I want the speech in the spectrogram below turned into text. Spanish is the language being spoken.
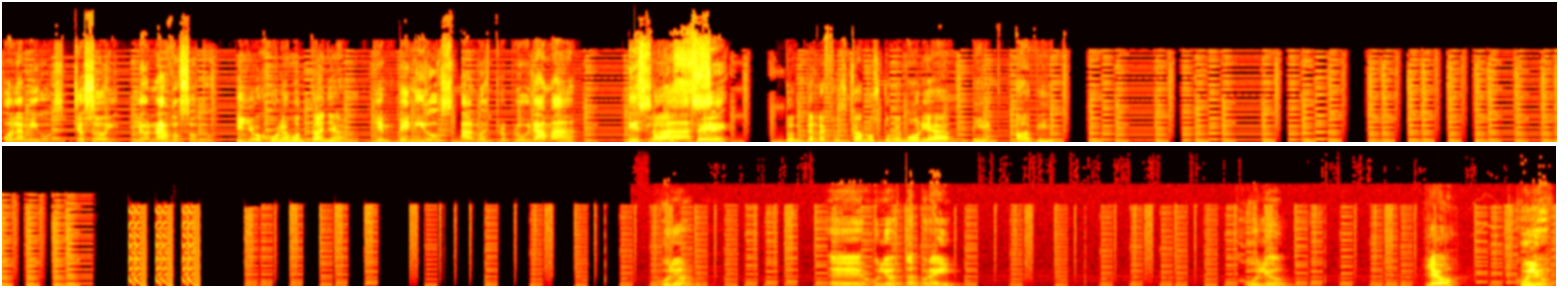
Hola amigos, yo soy Leonardo Soto. Y yo, Julio Montaña. Bienvenidos a nuestro programa Isla C, donde refrescamos tu memoria bit a bit. Leo, Julio.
